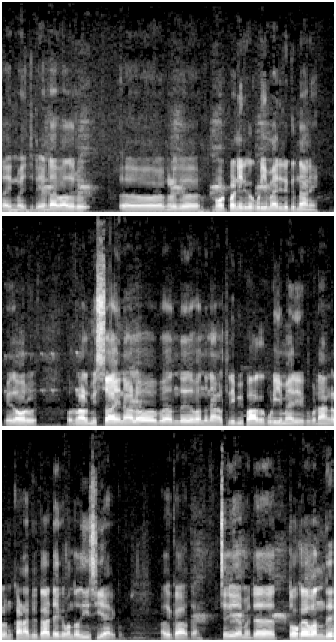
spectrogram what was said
சைன் வச்சுட்டு ஏன்டா அது ஒரு எங்களுக்கு நோட் பண்ணியிருக்கக்கூடிய மாதிரி இருக்குது தானே ஏதோ ஒரு ஒரு நாள் மிஸ் ஆகினாலோ அந்த இதை வந்து நாங்கள் திருப்பி பார்க்கக்கூடிய மாதிரி இருக்கும். இப்போ நாங்களும் கணக்கு காட்டேக்க வந்து அது ஈஸியாக இருக்கும். அதுக்காகத்தான். சரியா? மற்ற தொகை வந்து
